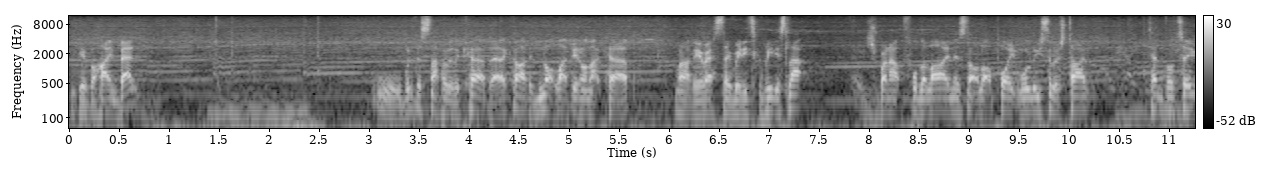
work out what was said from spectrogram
We go behind Ben. Ooh, bit of a snap over the curb there. The car did not like being on that curb. Run out of ERS though, really, to complete this lap. We'll just run out for the line. There's not a lot of point. We'll lose so much time. 10th or 2.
